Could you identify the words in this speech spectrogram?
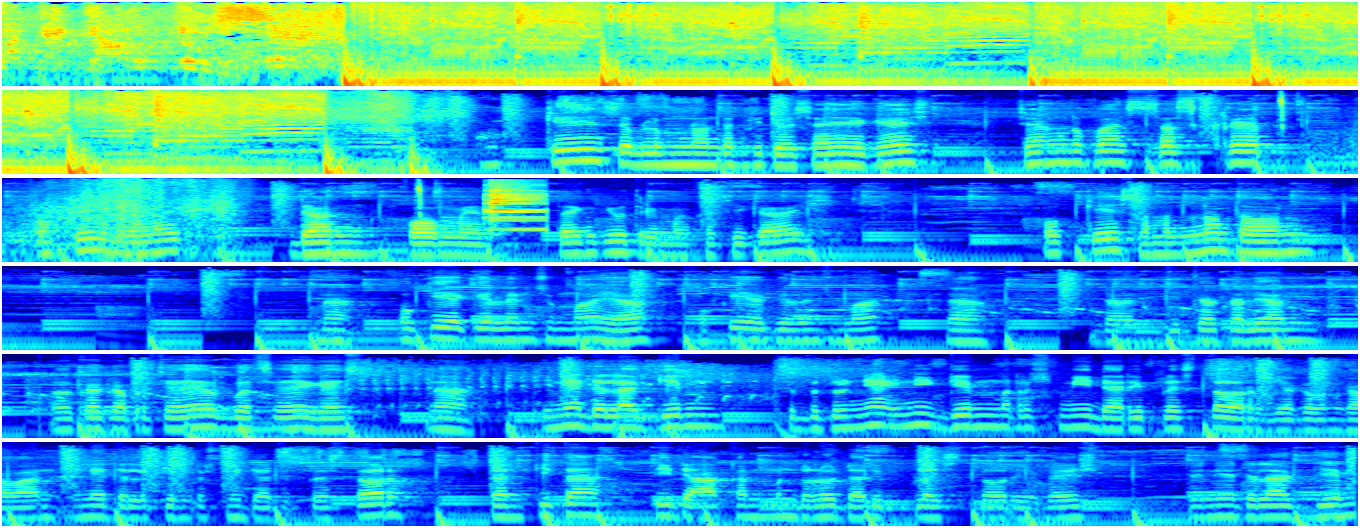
Oke, sebelum menonton video saya guys, jangan lupa subscribe, oke, like dan komen. Thank you, terima kasih guys. Oke, selamat menonton. Nah, oke ya kalian semua ya. Oke ya kalian semua. Nah, dan jika kalian uh, kagak percaya buat saya guys. Nah, ini adalah game sebetulnya ini game resmi dari Playstore ya kawan-kawan. Ini adalah game resmi dari Playstore dan kita tidak akan mendownload dari Play Store ya guys dan ini adalah game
